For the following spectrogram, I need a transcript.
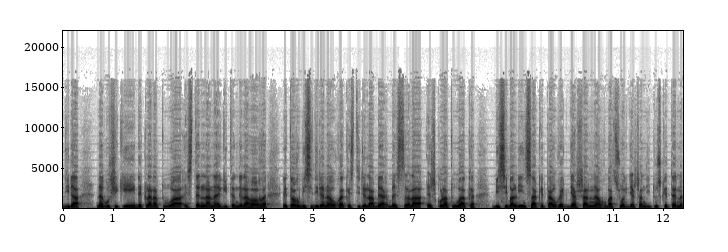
dira nagusiki, deklaratua esten lana egiten dela hor, eta hor bizi diren aurrak ez direla behar bezala eskolatuak bizi baldintzak eta aurrek jasan aur batzuak jasan dituzketen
